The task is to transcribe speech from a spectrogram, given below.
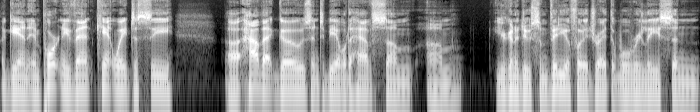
again, important event. Can't wait to see uh, how that goes and to be able to have some. Um, you're going to do some video footage, right? That we'll release and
